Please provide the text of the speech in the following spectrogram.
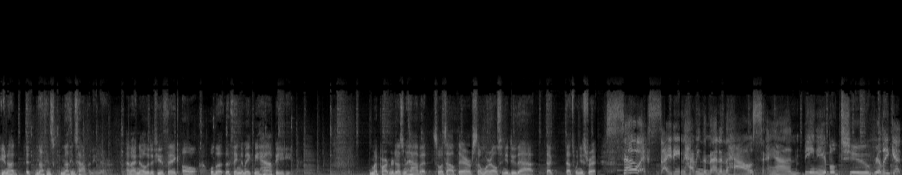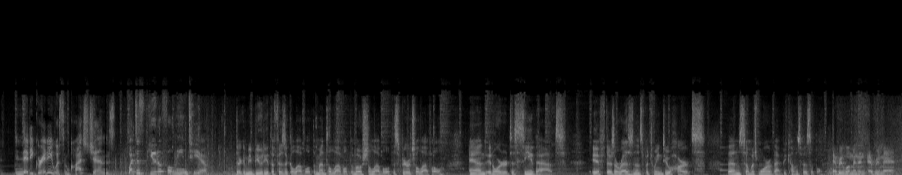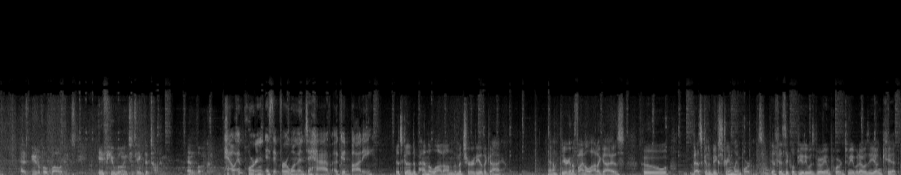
you're not, it, nothing's, nothing's happening there. And I know that if you think, oh, well, the, the thing to make me happy, my partner doesn't have it, so it's out there somewhere else, and you do that, that that's when you stray. So exciting having the men in the house and being able to really get nitty gritty with some questions. What does beautiful mean to you? There can be beauty at the physical level, at the mental level, at the emotional level, at the spiritual level. And in order to see that, if there's a resonance between two hearts, then so much more of that becomes visible. Every woman and every man has beautiful qualities if you're willing to take the time and look. How important is it for a woman to have a good body? It's going to depend a lot on the maturity of the guy. Yeah, you're going to find a lot of guys who that's going to be extremely important. Yeah, physical beauty was very important to me when I was a young kid.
